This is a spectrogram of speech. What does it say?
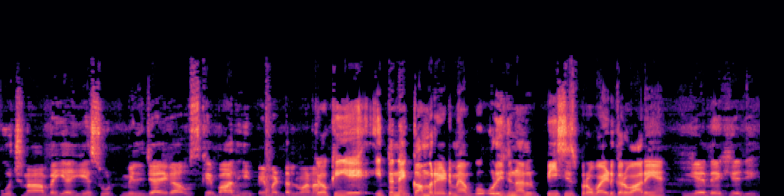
पूछना भैया ये सूट मिल जाएगा? उसके बाद ही पेमेंट डलवाना। क्योंकि ये इतने कम रेट में आपको ओरिजिनल पीसीस प्रोवाइड करवा रहे हैं। ये देखिए जी।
